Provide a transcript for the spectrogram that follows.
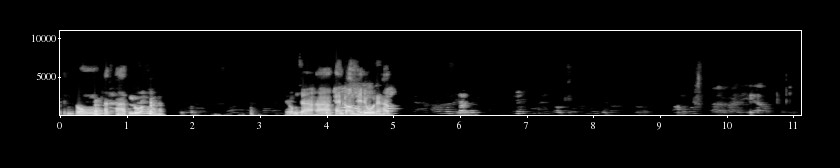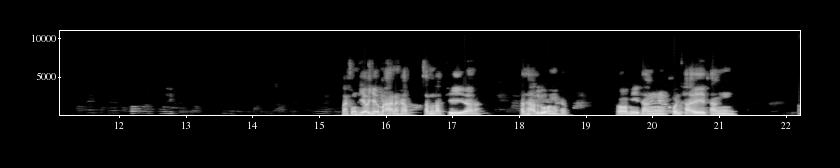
เป็นองค์พระธาตุหลวงนะครับ เดี๋ยวผมจะอ่าแผนกล้องให้ดูนะครับ นักท่องเที่ยวเยอะมากนะครับสำหรับที่พระธาตุหลวงนะครับ ก็มีทั้งคนไทยทั้งฝ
